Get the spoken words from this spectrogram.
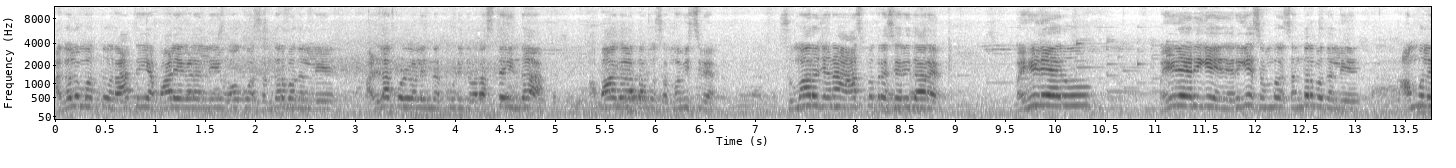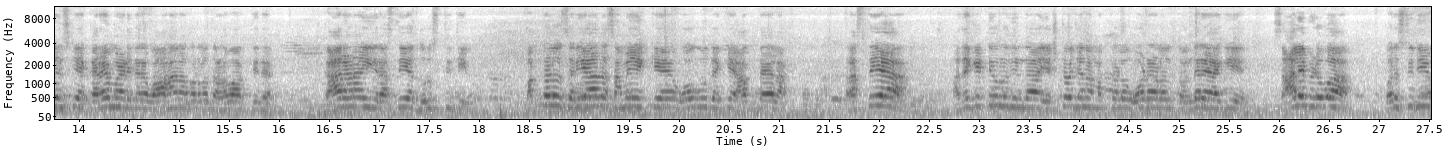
ಹಗಲು ಮತ್ತು ರಾತ್ರಿಯ ಪಾಳ್ಯಗಳಲ್ಲಿ ಹೋಗುವ ಸಂದರ್ಭದಲ್ಲಿ ಹಳ್ಳಕೊಳ್ಳಲಿಂದ ಕೂಡಿದ ರಸ್ತೆಯಿಂದ ಅಪಘಾತವು ಸಂಭವಿಸಿವೆ. ಸುಮಾರು ಜನ ಆಸ್ಪತ್ರೆ ಸೇರಿದ್ದಾರೆ. ಮಹಿಳೆಯರು, ಮಹಿಳೆಯರಿಗೆ, ಹೆರಿಗೆ ಸಂಬ, ಸಂದರ್ಭದಲ್ಲಿ ಆಂಬುಲೆನ್ಸ್ಗೆ ಕರೆ ಮಾಡಿದರೆ ವಾಹನ ಬರಲು ತಡವಾಗ್ತಿದೆ. ಕಾರಣ ಈ ರಸ್ತೆಯ ದುರುಸ್ಥಿತಿ. ಮಕ್ಕಳು ಸರಿಯಾದ ಸಮಯಕ್ಕೆ ಹೋಗುವುದಕ್ಕೆ ಆಗ್ತಾ ಇಲ್ಲ. ರಸ್ತೆಯ ಹದಗೆಟ್ಟಿರುವುದರಿಂದ ಎಷ್ಟೋ ಜನ ಮಕ್ಕಳು ಓಡಾಡಲು ತೊಂದರೆಯಾಗಿ ಸಾಲೆ ಬಿಡುವ ಪರಿಸ್ಥಿತಿಯೂ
